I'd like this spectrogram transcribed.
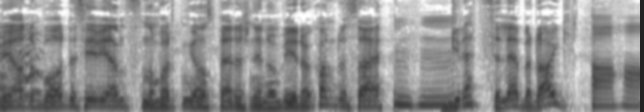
Vi hadde både Siv Jensen og Morten Gans Pedersen innom vi. Da kan du si greit celeberdag. Aha.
